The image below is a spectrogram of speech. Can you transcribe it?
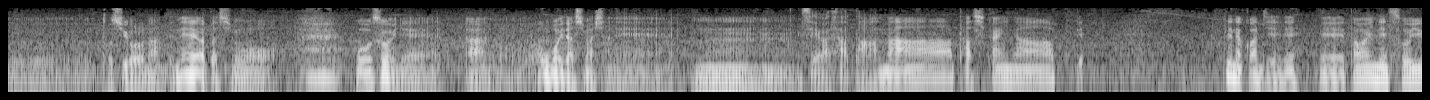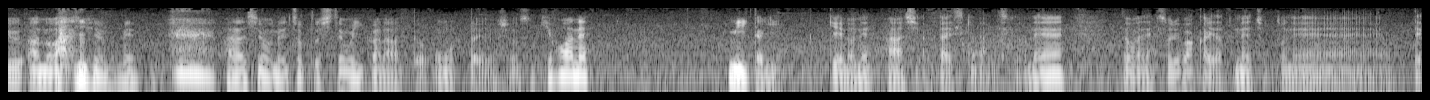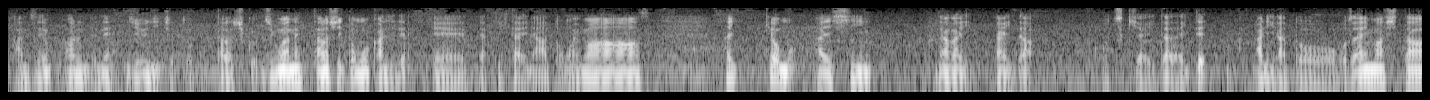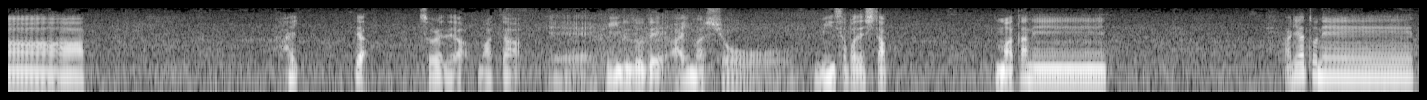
年頃なんでね、私も、ものすごいね、あの、思い出しましたね。うーん、セガサターンな確かになーって。ってな感じでね、えー、たまにね、そういうあのアニメのね、話もね、ちょっとしてもいいかなと思ったりもします。基本はね、ミリタリー系のね、話が大好きなんですけどね。だからね、そればっかりだとね、ちょっとね、って感じでもあるんでね、自由にちょっと楽しく、自分がね、楽しいと思う感じで、えー、やっていきたいなと思います。はい、今日も配信長い間お付き合いいただいてありがとうございました。では、それではまた、えー、フィールドで会いましょう。ミンサバでした。またねありがとね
